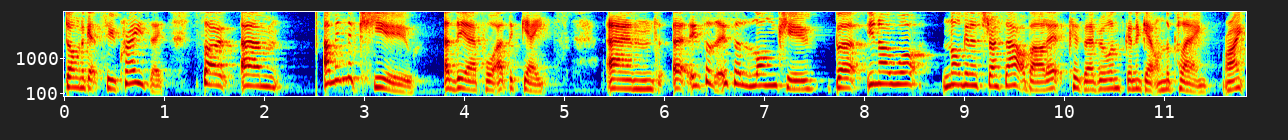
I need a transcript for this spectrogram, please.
Don't want to get too crazy. So um, I'm in the queue at the airport at the gate, and uh, it's a, it's a long queue. But you know what? Not going to stress out about it because everyone's going to get on the plane, right?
